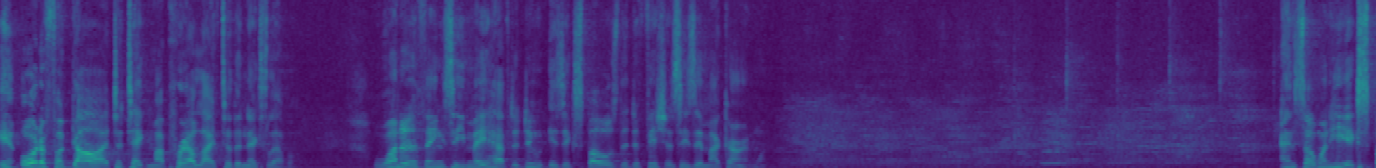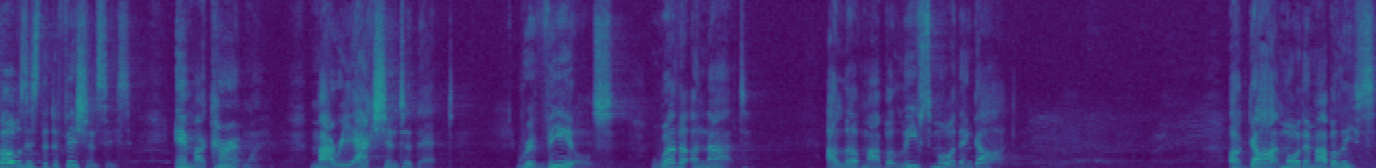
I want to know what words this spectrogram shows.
In order for God to take my prayer life to the next level, one of the things He may have to do is expose the deficiencies in my current one. And so when He exposes the deficiencies in my current one, my reaction to that reveals whether or not I love my beliefs more than God or God more than my beliefs.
